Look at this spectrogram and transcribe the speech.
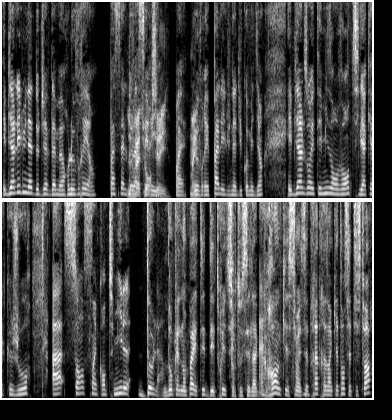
Eh bien, les lunettes de Jeff Dahmer, le vrai, hein, pas celle Le de vrai la en série. Ouais, Oui. le vrai, pas les lunettes du comédien. Eh bien, elles ont été mises en vente il y a quelques jours à 150 000 dollars. Donc elles n'ont pas été détruites surtout, c'est la Ah. grande question et c'est très très inquiétant cette histoire.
